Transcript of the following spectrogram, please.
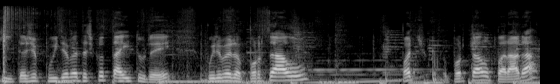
key, takže půjdeme teďko tady tudy. Půjdeme do portálu. Pojď, do portálu, paráda. Uh,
